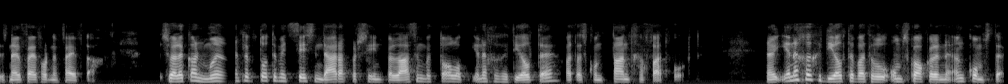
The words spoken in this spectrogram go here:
Dis nou 550. So hulle kan moontlik tot en met 36% belasting betaal op enige gedeelte wat as kontant gevat word. Nou enige gedeelte wat hulle omskakel in 'n inkomste.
